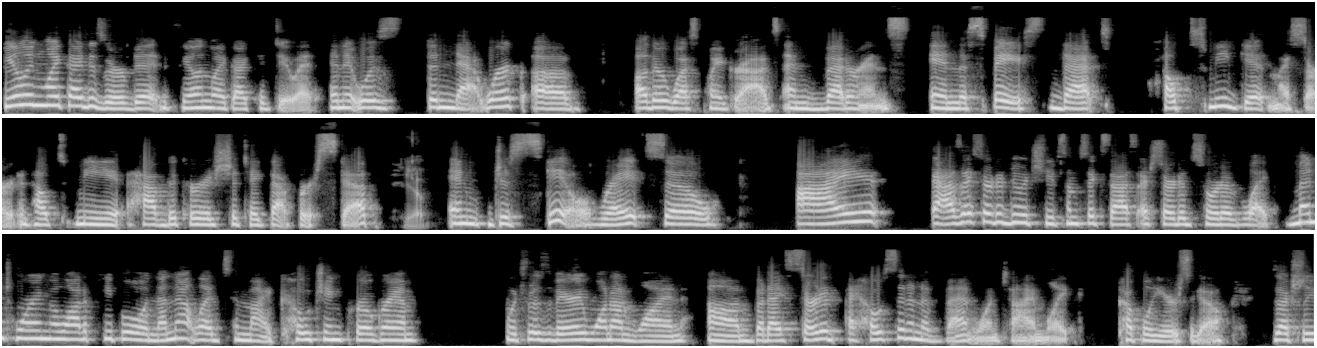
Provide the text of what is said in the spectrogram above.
feeling like I deserved it and feeling like I could do it. And it was the network of other West Point grads and veterans in the space that helped me get my start and helped me have the courage to take that first step Yep. and just scale. Right. So I as I started to achieve some success, I started sort of like mentoring a lot of people. And then that led to my coaching program, which was very one on one. But I started, I hosted an event one time, like a couple years ago. It was actually,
